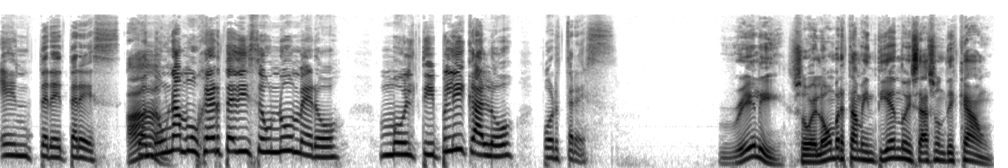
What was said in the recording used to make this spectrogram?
entre tres. Ah. Cuando una mujer te dice un número, multiplícalo por tres. Really? So el hombre está mintiendo y se hace un discount.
